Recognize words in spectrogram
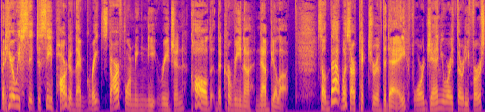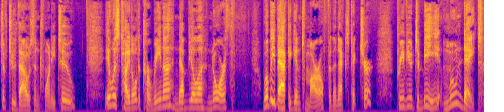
But here we sit to see part of that great star forming region called the Carina Nebula. So that was our picture of the day for January 31st of 2022. It was titled Carina Nebula North. We'll be back again tomorrow for the next picture previewed to be moon date.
